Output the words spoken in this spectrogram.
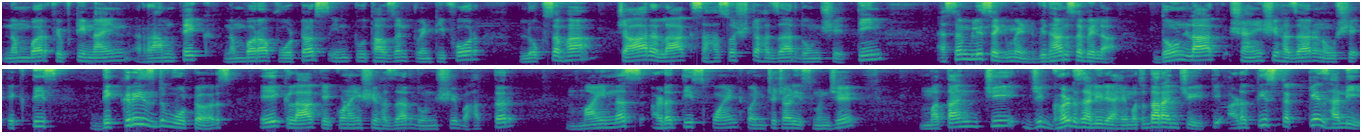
number fifty nine Ramtek number of voters in two thousand twenty four Lok Sabha चार लाख सहासष्ट हजार दोनशे तीन असेंब्ली सेगमेंट विधानसभेला दोन लाख शहाऐंशी हजार नऊशे एकतीस डिक्रीज्ड वोटर्स एक लाख एकोणऐंशी हजार दोनशे बहात्तर मायनस अडतीस पॉईंट पंचेचाळीस म्हणजे मतांची जी घट झालेली आहे मतदारांची ती अडतीस टक्के झाली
